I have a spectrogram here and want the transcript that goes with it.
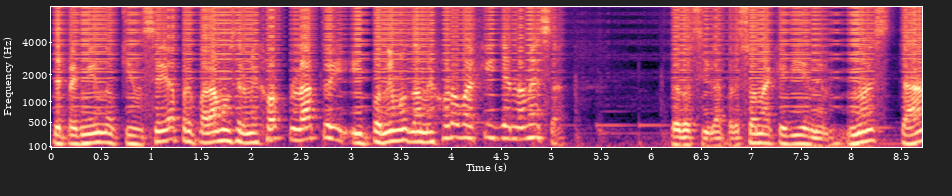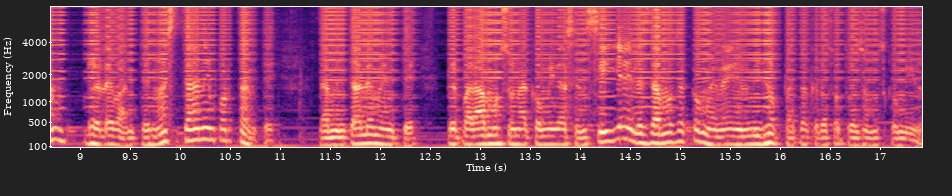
dependiendo quién sea, preparamos el mejor plato y, y ponemos la mejor vajilla en la mesa. Pero si la persona que viene no es tan relevante, no es tan importante, lamentablemente preparamos una comida sencilla y les damos de comer en el mismo plato que nosotros hemos comido.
